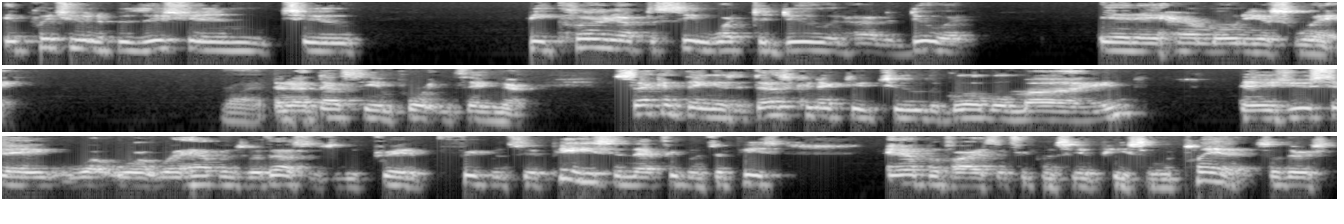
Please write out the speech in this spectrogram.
it puts you in a position to be clear enough to see what to do and how to do it in a harmonious way. Right. And that, that's the important thing there. Second thing is it does connect you to the global mind. And as you say, what, what, what happens with us is we create a frequency of peace, and that frequency of peace amplifies the frequency of peace on the planet. So there's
